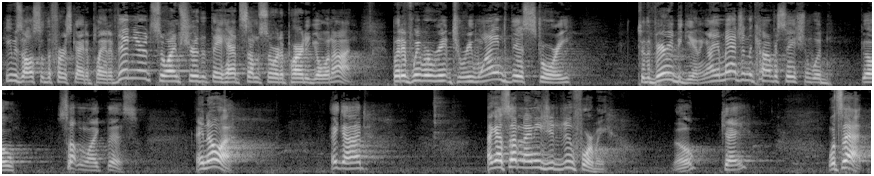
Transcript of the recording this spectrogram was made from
He was also the first guy to plant a vineyard, so I'm sure that they had some sort of party going on. But if we were re- to rewind this story to the very beginning, I imagine the conversation would go something like this Hey, Noah. Hey, God. I got something I need you to do for me. Okay. What's that?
